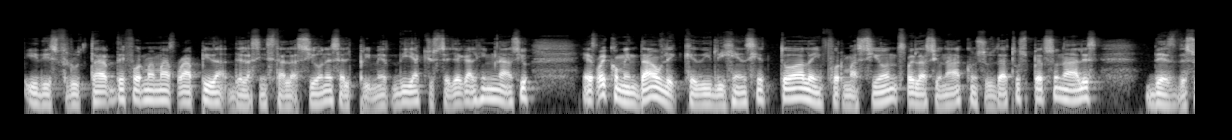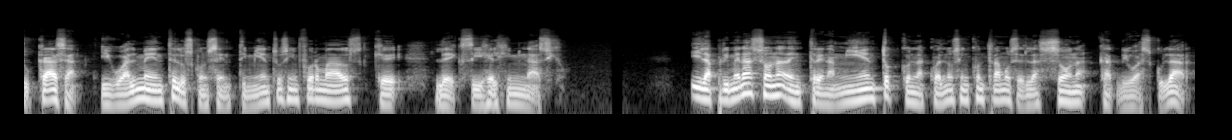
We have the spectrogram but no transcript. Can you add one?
y disfrutar de forma más rápida de las instalaciones el primer día que usted llega al gimnasio, es recomendable que diligencie toda la información relacionada con sus datos personales desde su casa, igualmente los consentimientos informados que le exige el gimnasio. Y la primera zona de entrenamiento con la cual nos encontramos es la zona cardiovascular.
